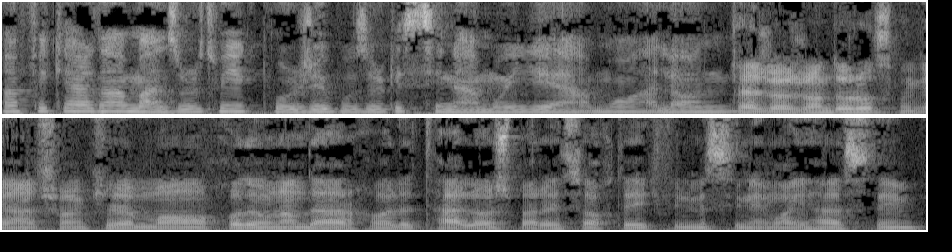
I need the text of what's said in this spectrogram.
من فکر کردم منظورتون یک پروژه بزرگ سینماییه اما الان کجال درست میگن چون که ما خودمونم در حال تلاش برای ساخت یک فیلم سینمایی هستیم.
